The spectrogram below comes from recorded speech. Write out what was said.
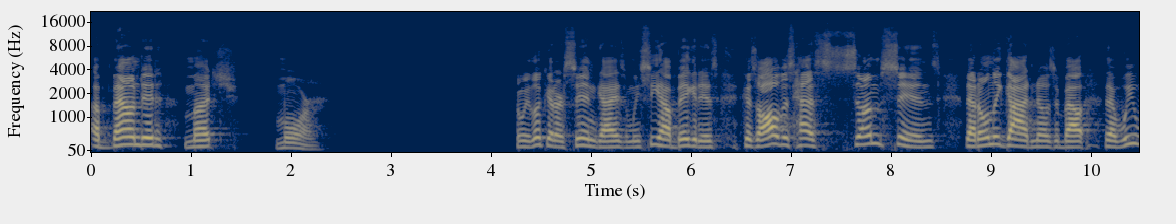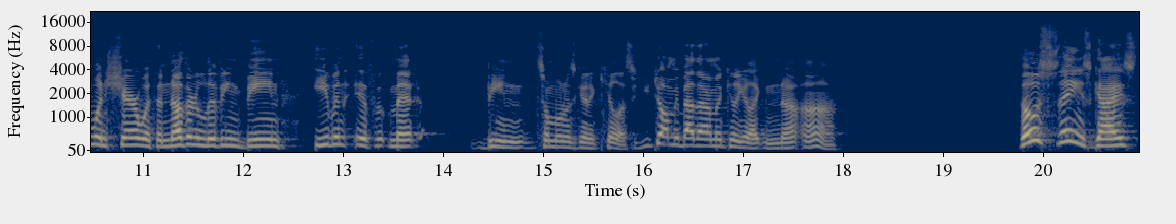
abounded much more. And we look at our sin, guys, and we see how big it is because all of us has some sins that only God knows about that we wouldn't share with another living being, even if it meant being someone was going to kill us. You tell me about that, I'm going to kill you. You're like, nah. Those things, guys,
